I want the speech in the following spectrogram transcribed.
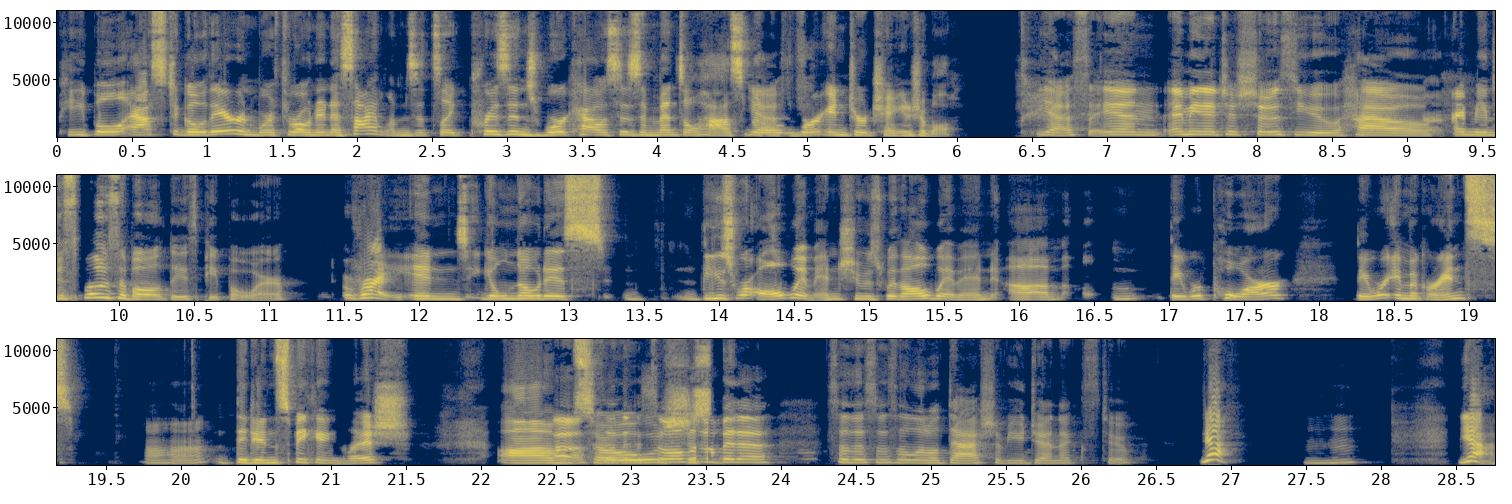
people asked to go there and were thrown in asylums. It's like prisons, workhouses, and mental hospitals Yes. were interchangeable. Yes, and I mean it just shows you how I mean, disposable these people were. Right. And you'll notice these were all women. She was with all women. Um, they were poor. They were immigrants. Uh huh. They didn't speak English. Um, oh, so, so, th- so a little bit of so this was a little dash of eugenics too. Yeah. Mm-hmm. yeah.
